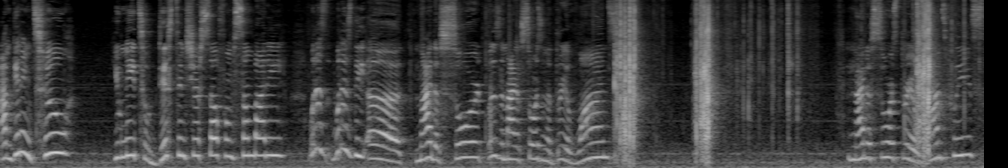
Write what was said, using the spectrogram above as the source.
i'm getting two you need to distance yourself from somebody what is what is the uh knight of swords what is the knight of swords and the three of wands Knight of Swords, Three of Wands, please.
